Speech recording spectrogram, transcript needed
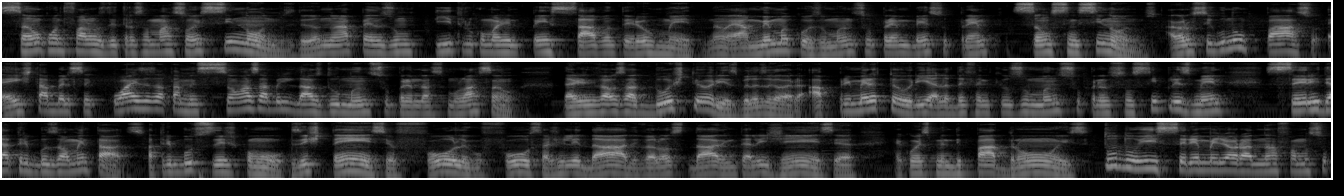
são, quando falamos de transformações, sinônimos, entendeu? Não é apenas um título como a gente pensava anteriormente. Não, é a mesma coisa. Humano Supremo Bem Supremo são sim sinônimos. Agora, o segundo passo é estabelecer quais exatamente são as habilidades do Humano Supremo da simulação. Daí a gente vai usar duas teorias, beleza, galera? A primeira teoria, ela defende que os humanos supremos são simplesmente seres de atributos aumentados. Atributos como existência, fôlego, força, agilidade, velocidade, inteligência, reconhecimento de padrões. Tudo isso seria melhorado na forma suprema.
